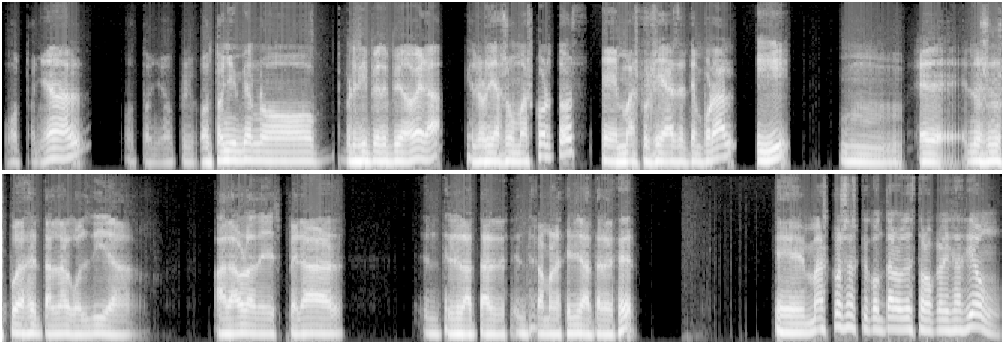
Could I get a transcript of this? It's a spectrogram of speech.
otoñal, otoño, otoño, invierno, principio de primavera, que los días son más cortos, eh, más posibilidades de temporal y mm, eh, no se nos puede hacer tan largo el día a la hora de esperar entre, la entre el amanecer y el atardecer. Eh, más cosas que contaros de esta localización.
